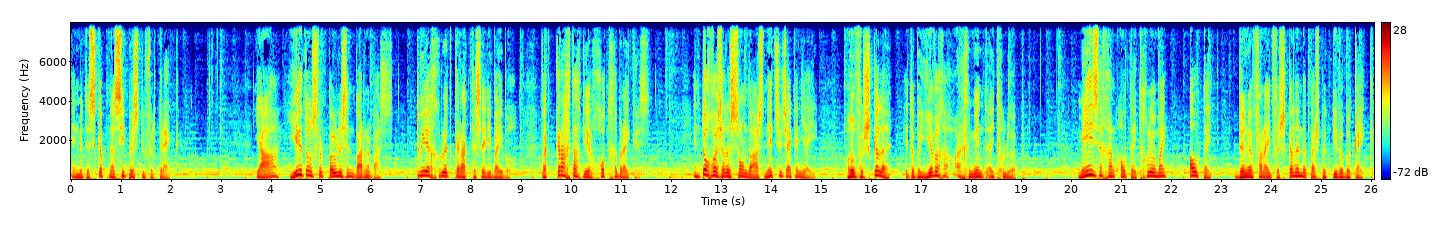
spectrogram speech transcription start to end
en met 'n skip na Siprus toe vertrek. Ja, hier het ons vir Paulus en Barnabas, twee groot karakters uit die Bybel wat kragtig deur God gebruik is. En tog was hulle sondaars net soos ek en jy. Hul verskille het op 'n ewige argument uitgeloop. Mense gaan altyd, glo my, altyd dinge vanuit verskillende perspektiewe bekyk.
